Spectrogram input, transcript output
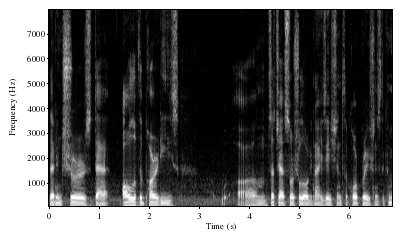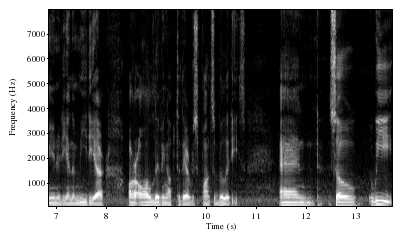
that ensures that all of the parties, um, such as social organizations, the corporations, the community, and the media, are all living up to their responsibilities. And so we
